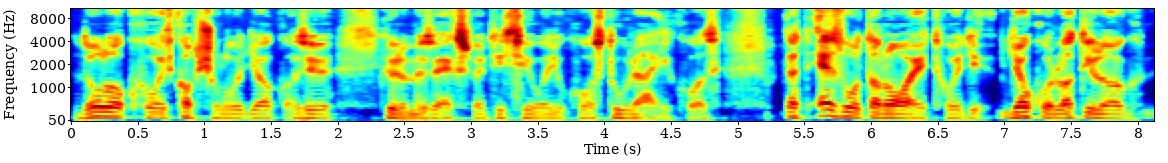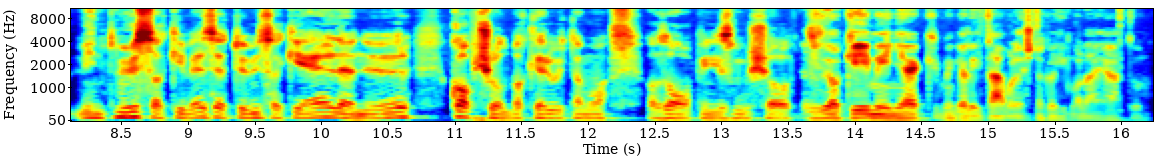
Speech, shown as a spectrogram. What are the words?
dolog, hogy kapcsolódjak az ő különböző expedíciójukhoz, túráikhoz. Tehát ez volt a rajt, hogy gyakorlatilag, mint műszaki vezető, műszaki ellenőr, kapcsolatba kerültem a, az alpinizmussal. Ez a kémények még elég távol esnek a Himalájától.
